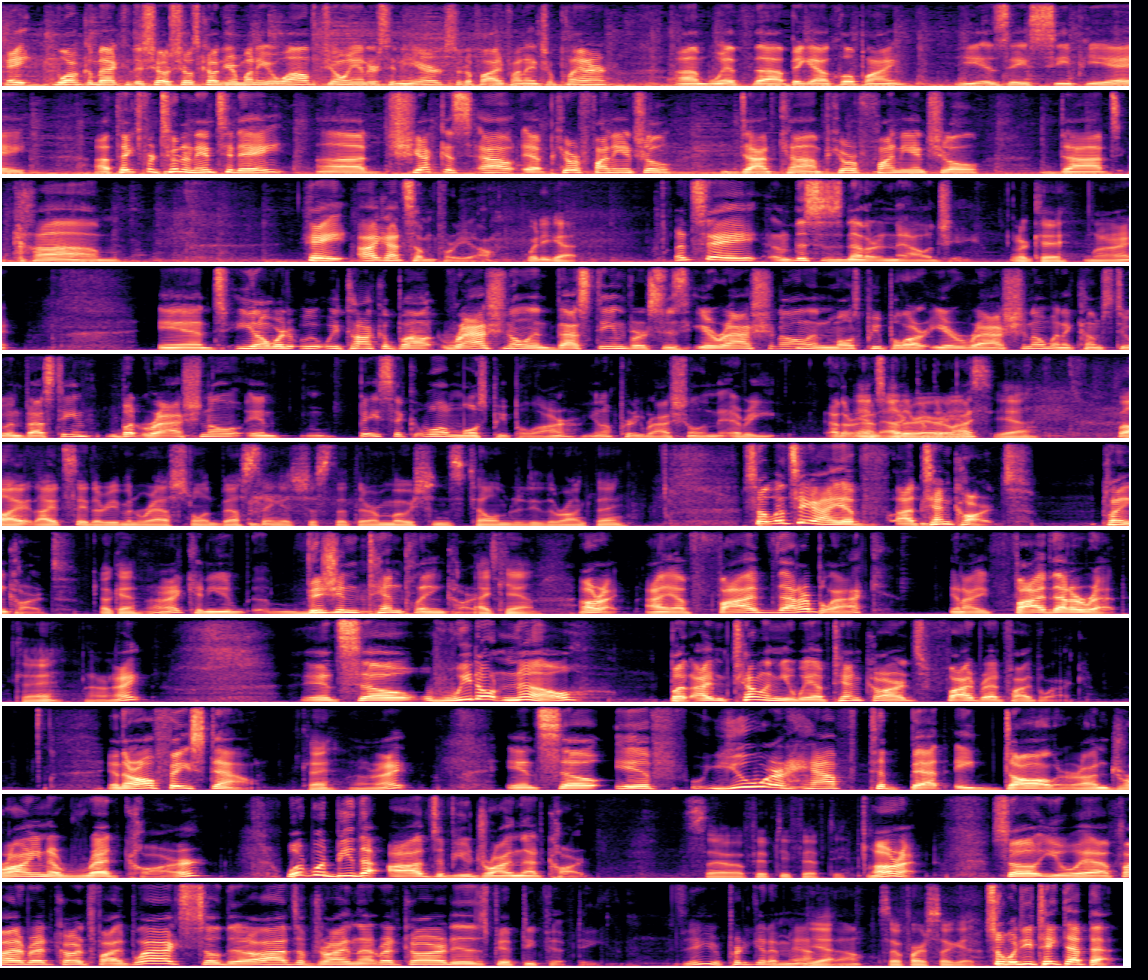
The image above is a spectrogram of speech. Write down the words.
Hey, welcome back to the show. Show's called Your Money, Your Wealth. Joe Anderson here, certified financial planner um, with uh, Big Al Clopine. He is a CPA. Uh, thanks for tuning in today. Uh, check us out at purefinancial.com. Purefinancial.com. Hey, I got something for you. All. What do you got? Let's say, and this is another analogy. Okay. All right. And, you know, we're, we we talk about rational investing versus irrational, and most people are irrational when it comes to investing, but rational in basic, well, most people are, you know, pretty rational in every other In aspect other of their areas, life. yeah. Well, I, I'd say they're even rational investing. It's just that their emotions tell them to do the wrong thing. So let's say I have uh, 10 cards, playing cards. Okay. All right. Can you vision 10 playing cards? I can. All right. I have five that are black, and I five that are red. Okay. All right. And so we don't know, but I'm telling you, we have 10 cards, five red, five black. And they're all face down. Okay. All right. And so if you were have to bet a dollar on drawing a red card, what would be the odds of you drawing that card? So 50 50. All right. So you have five red cards, five blacks. So the odds of drawing that red card is 50 50. See, you're pretty good at math, Yeah. Al. So far, so good. So would you take that bet?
